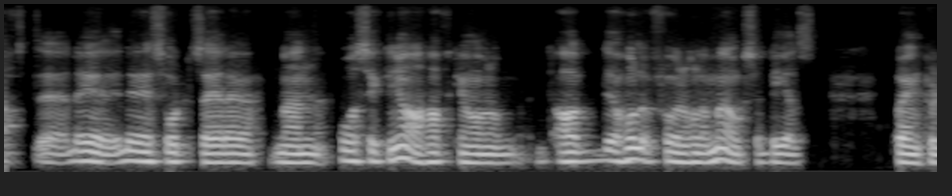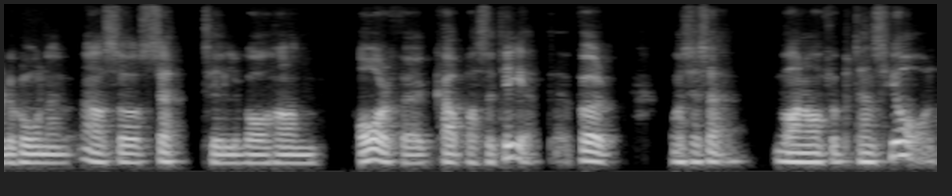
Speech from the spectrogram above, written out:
haft, eh, det, är- det är svårt att säga det, men åsikten jag har haft kring honom, ja, det håller, får jag hålla med också, dels poängproduktionen, alltså sett till vad han har för kapacitet, för vad ska jag säga, vad han har för potential,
